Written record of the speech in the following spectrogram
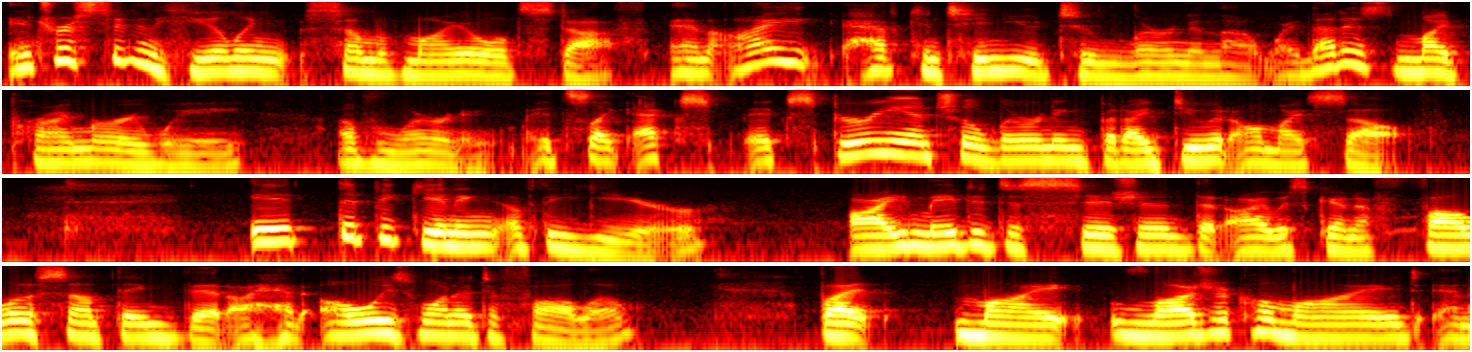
interested in healing some of my old stuff, and I have continued to learn in that way. That is my primary way of learning. It's like ex- experiential learning, but I do it on myself at the beginning of the year, I made a decision that I was going to follow something that I had always wanted to follow, but my logical mind and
